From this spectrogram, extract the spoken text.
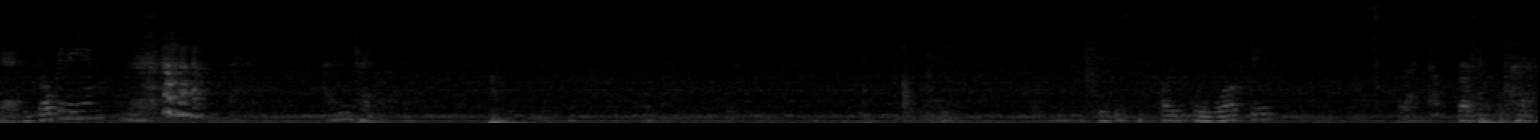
Yes, it's broken again. Let me try place. This is how we work this. Like that. Perfect. Perfect.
